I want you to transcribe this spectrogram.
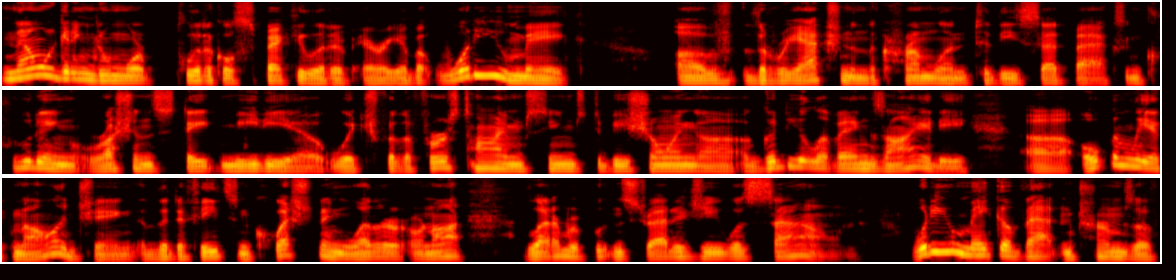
now we're getting into a more political speculative area, but what do you make of the reaction in the Kremlin to these setbacks, including Russian state media, which for the first time seems to be showing a, a good deal of anxiety, uh, openly acknowledging the defeats and questioning whether or not Vladimir Putin's strategy was sound. What do you make of that in terms of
